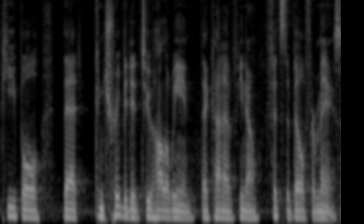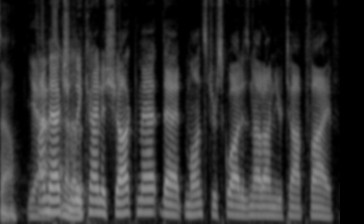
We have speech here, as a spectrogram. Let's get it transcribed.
people that contributed to Halloween that kind of, you know, fits the bill for me. So Yeah. I'm actually kind of shocked, Matt, that Monster Squad is not on your top five.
